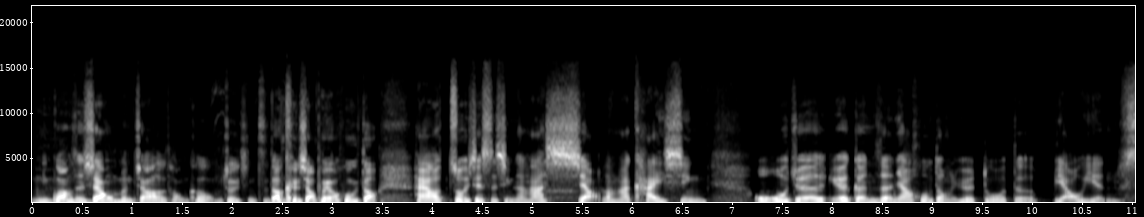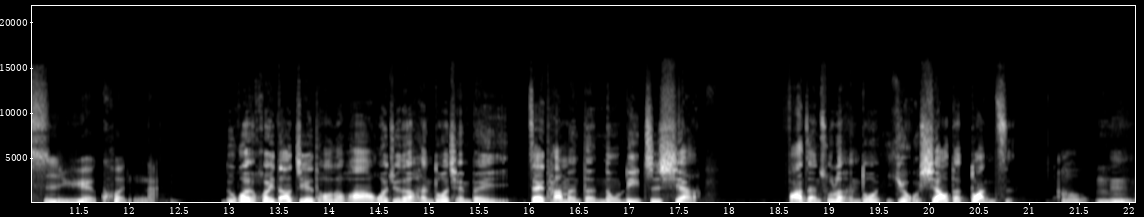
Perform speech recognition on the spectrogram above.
你光是像我们教儿童课，我们就已经知道跟小朋友互动，还要做一些事情让他笑，让他。开心，我我觉得越跟人要互动越多的表演是越困难。如果回到街头的话，我觉得很多前辈在他们的努力之下，发展出了很多有效的段子。哦，嗯，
